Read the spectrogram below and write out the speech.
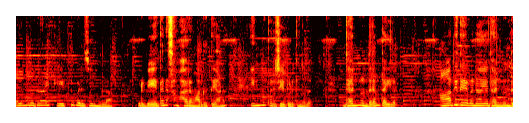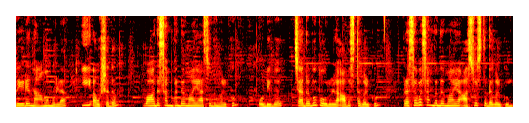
തലമുറകളായി കേട്ടുപരിചയമുള്ള ഒരു വേദന സംഹാര മാർഗത്തെയാണ് ഇന്ന് പരിചയപ്പെടുത്തുന്നത്. ധന്വന്തരം തൈലം. ആദിദേവനായ ധന്വന്തരിയുടെ നാമമുള്ള ഈ ഔഷധം വാദസംബന്ധമായ അസുഖങ്ങൾക്കും ഒടിവ് ചതവ് പോലുള്ള അവസ്ഥകൾക്കും പ്രസവ സംബന്ധമായ അസ്വസ്ഥതകൾക്കും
